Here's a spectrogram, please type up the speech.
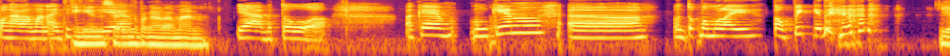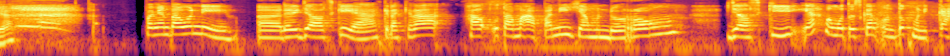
pengalaman aja sih Ingin ya. sharing pengalaman. Ya betul. Oke mungkin eh untuk memulai topik gitu ya. Ya, Pengen tahu nih eh, dari Jalski ya, kira-kira hal utama apa nih yang mendorong Jalski ya memutuskan untuk menikah?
